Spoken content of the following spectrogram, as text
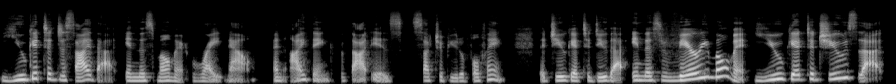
You get to decide that in this moment right now. And I think that that is such a beautiful thing that you get to do that in this very moment. You get to choose that.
